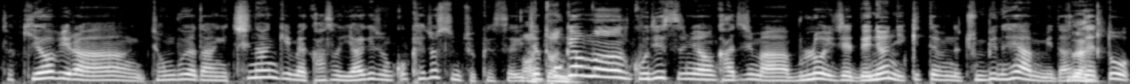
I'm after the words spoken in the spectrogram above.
저 기업이랑 정부 여당이 친한 김에 가서 이야기 좀 꼭 해줬으면 좋겠어요. 이제 어떤... 폭염은 곧 있으면 가지만 물론 이제 내년 있기 때문에 준비는 해야 합니다. 근데 네. 또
